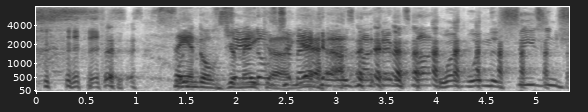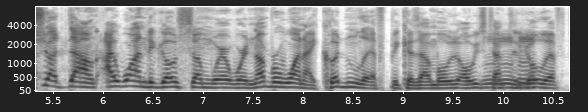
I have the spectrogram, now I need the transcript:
Sandals, Jamaica, Sandals, Jamaica yeah. is my favorite spot. when, when the season shut down, I wanted to go somewhere where number one I couldn't lift because I'm always, always tempted to go Mm-hmm. lift,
